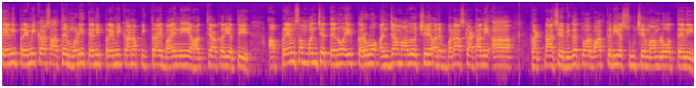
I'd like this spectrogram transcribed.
તેની પ્રેમિકા સાથે મળી તેની પ્રેમિકાના પિતરાય ભાઈની હત્યા કરી હતી. આ પ્રેમ સંબંધ છે, તેનો એક કરુણો અંજામ આવ્યો છે અને બનાસકાંઠાની આ ઘટના છે. વિગતવાર વાત કરીએ, શું છે મામલો તેની?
